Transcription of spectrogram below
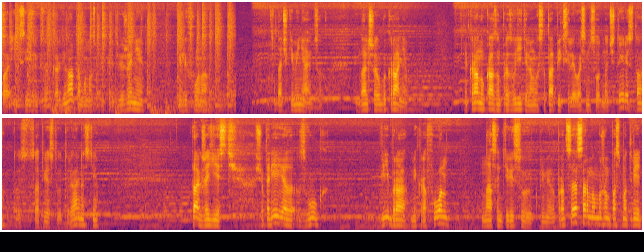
по X, Y, Z координатам у нас при передвижении телефона датчики меняются. Дальше об экране. Экран указан производителем высота пикселей 800 на 400, то есть соответствует реальности. Также есть еще батарея, звук, вибро, микрофон. Нас интересует, к примеру, процессор. Мы можем посмотреть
